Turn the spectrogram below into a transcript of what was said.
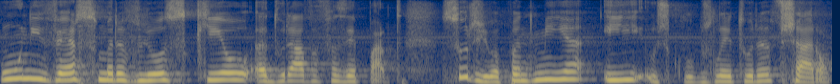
um universo maravilhoso que eu adorava fazer parte. Surgiu a pandemia e os clubes de leitura fecharam.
